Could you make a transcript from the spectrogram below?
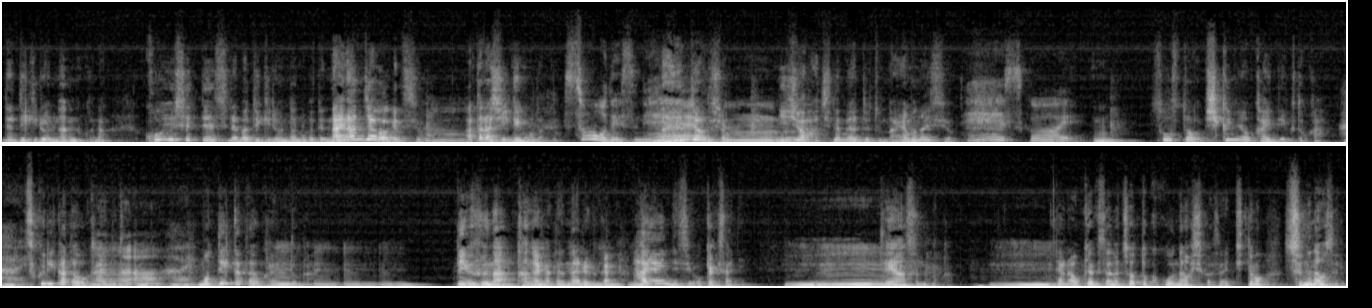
でできるようになるのかな？こういう設定すればできるようになるのかって悩んじゃうわけですよ。新しい言語だと。そうですね。悩んじゃうでしょ？ん。28年もやってると悩まないですよ、えー、すごい。うん、そうすると仕組みを変えていくとかはい。作り方を変えるとかはい。持っていき方を変えるとかうんうんうんっていうふうな考え方になれるからうんうんうん早いんですよお客さんに。提案するのがうーん。だからお客さんがちょっとここを直してくださいって言ってもすぐ直せる。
